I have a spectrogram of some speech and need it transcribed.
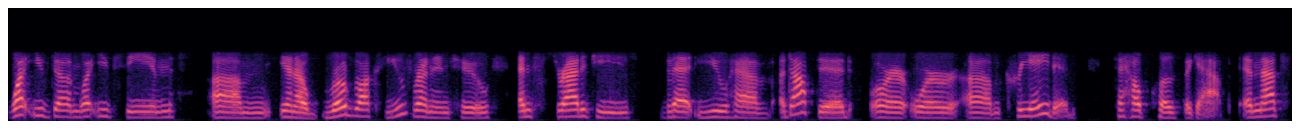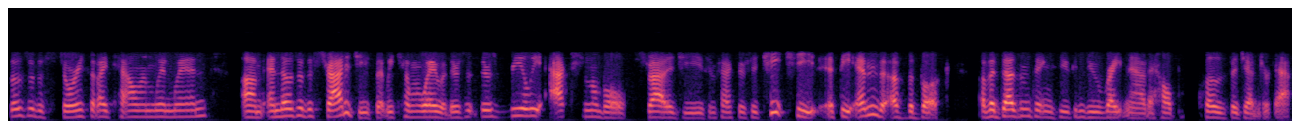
what you've done, what you've seen, um, you know, roadblocks you've run into, and strategies that you have adopted or or um, created to help close the gap. And that's those are the stories that I tell in Win Win. Um, and those are the strategies that we come away with. There's there's really actionable strategies. In fact, there's a cheat sheet at the end of the book of a dozen things you can do right now to help close the gender gap.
